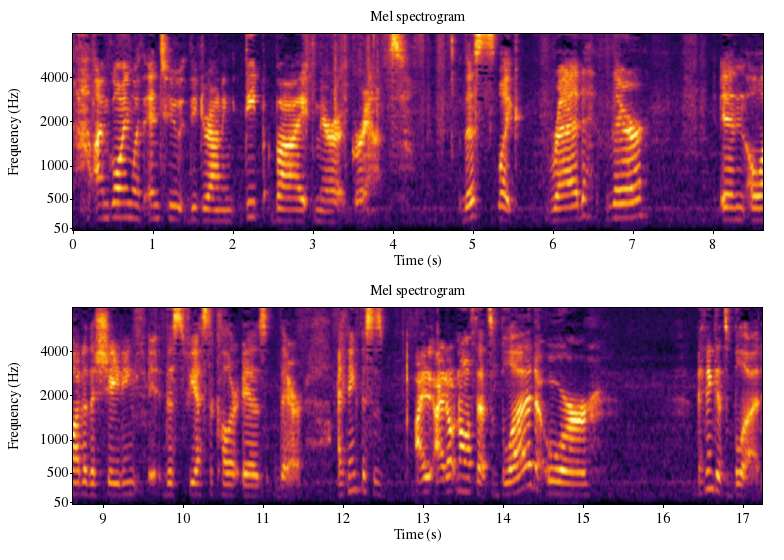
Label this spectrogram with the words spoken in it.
I'm going with Into the Drowning Deep by Mira Grant. This, like, red there in a lot of the shading, this Fiesta color is there. I think this is, I, I don't know if that's blood or, I think it's blood.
